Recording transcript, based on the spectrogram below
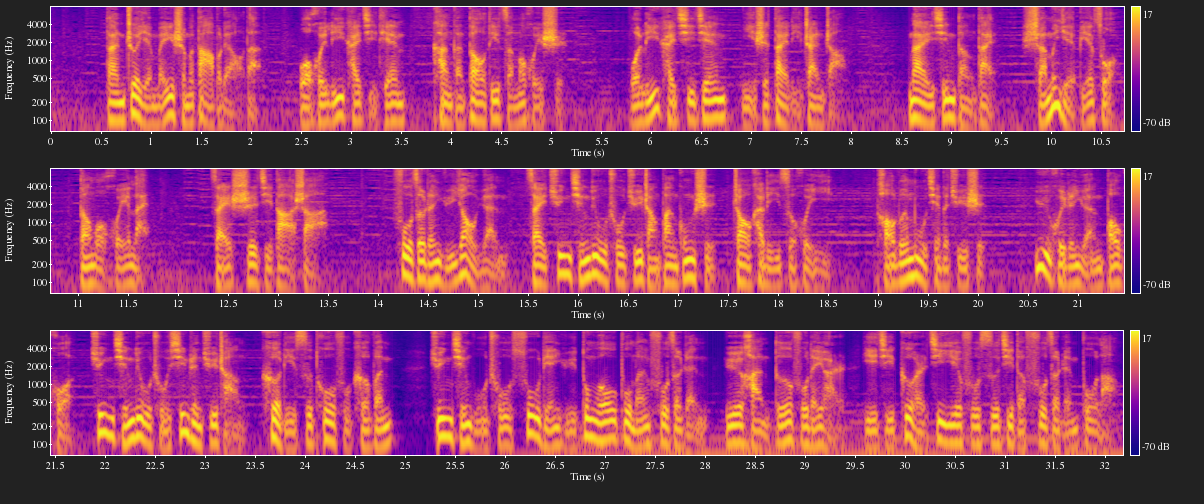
但这也没什么大不了的。我会离开几天，看看到底怎么回事。我离开期间，你是代理站长，耐心等待，什么也别做，等我回来。在世纪大厦，负责人与要员在军情六处局长办公室召开了一次会议，讨论目前的局势。与会人员包括军情六处新任局长克里斯托弗·科温、军情五处苏联与东欧部门负责人约翰·德弗雷尔以及戈尔基耶夫斯基的负责人布朗。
